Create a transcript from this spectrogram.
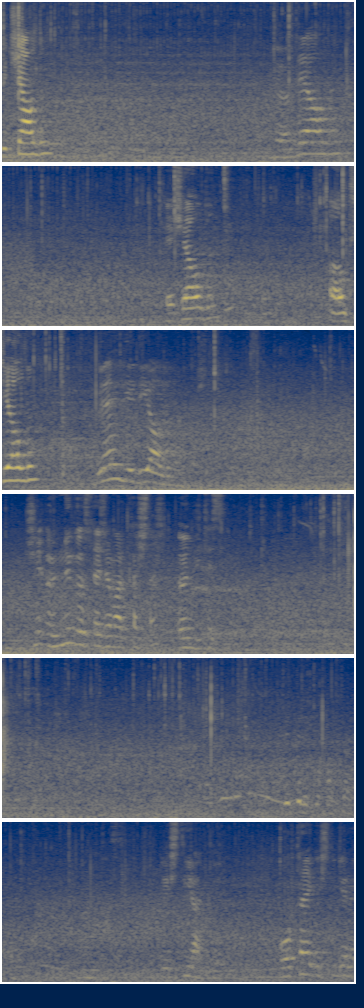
Üçe aldım. Dörde aldım. Beşe aldım. Altıya aldım. Ve yediye aldım. Şimdi önünü göstereceğim arkadaşlar. Ön vitesi. Geçti yani. Ortaya geçti gene.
